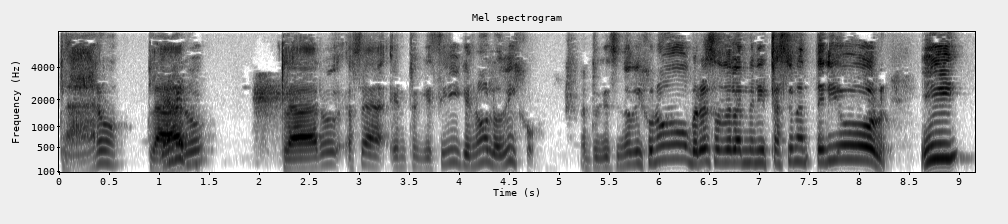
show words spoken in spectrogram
Claro, claro, claro, o sea, entre que sí y que no, lo dijo. Entonces, si no dijo, no, pero eso es de la administración anterior. Y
